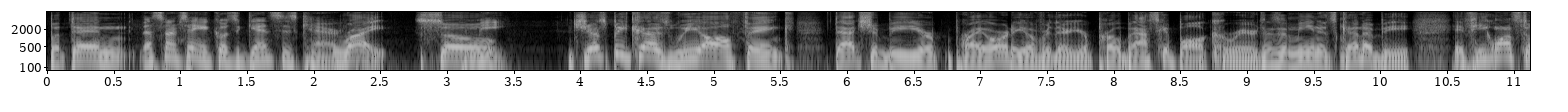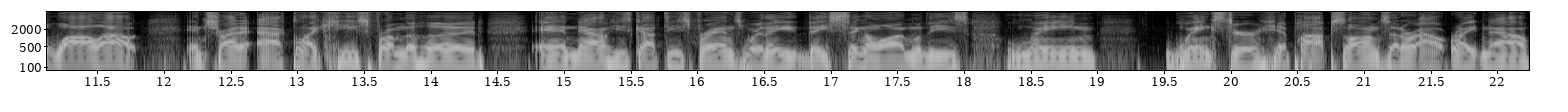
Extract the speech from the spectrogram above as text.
but then That's what I'm saying. It goes against his character. Right. So me. just because we all think that should be your priority over there, your pro basketball career, doesn't mean it's going to be. If he wants to wile out and try to act like he's from the hood and now he's got these friends where they, they sing along with these lame wankster hip hop songs that are out right now,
